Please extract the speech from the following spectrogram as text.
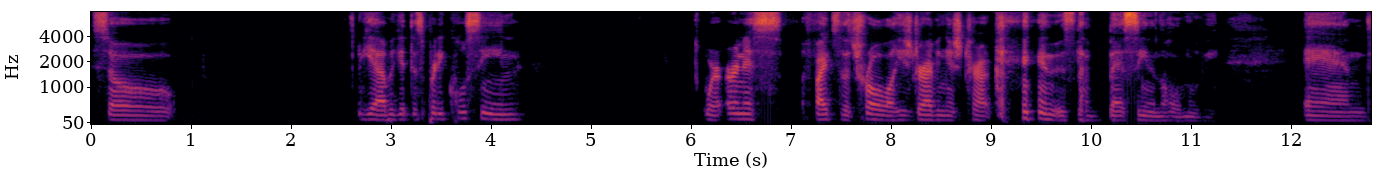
so yeah we get this pretty cool scene where ernest fights the troll while he's driving his truck and it's the best scene in the whole movie. And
